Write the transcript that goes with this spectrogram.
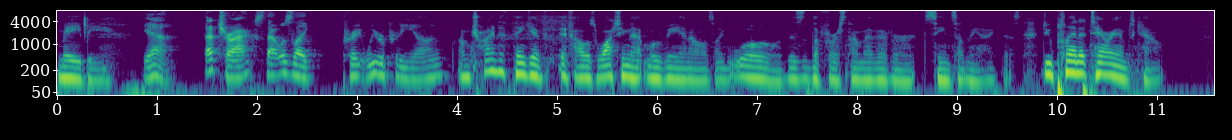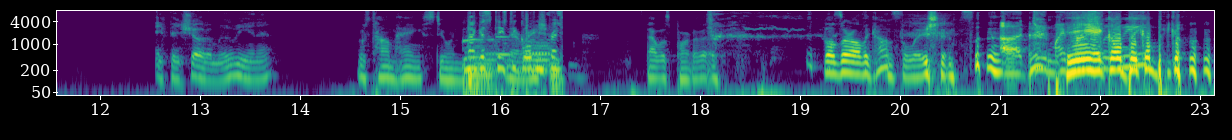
Maybe. Yeah. That tracks. That was like pretty we were pretty young. I'm trying to think if if I was watching that movie and I was like, "Whoa, this is the first time I've ever seen something like this." Do planetariums count? If they showed a movie in it. It was Tom Hanks doing the Nuggets, tasty golden narration. French. That was part of it. Those are all the constellations. Uh dude, my first pickle, movie pickle, pickle.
